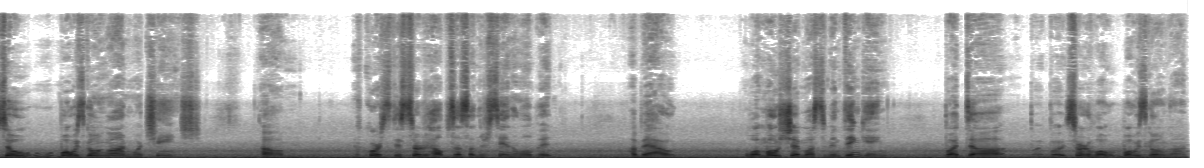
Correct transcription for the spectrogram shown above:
So, what was going on? What changed? Um, of course, this sort of helps us understand a little bit about what Moshe must have been thinking, but, uh, but, but, sort of what, what was going on.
